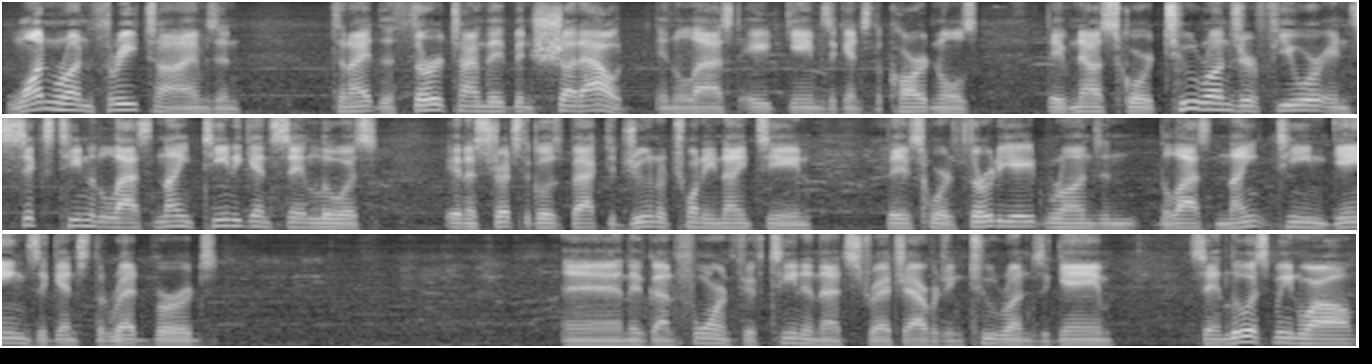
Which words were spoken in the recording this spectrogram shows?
one run three times, and tonight the third time they've been shut out in the last eight games against the Cardinals. They've now scored two runs or fewer in 16 of the last 19 against St. Louis in a stretch that goes back to June of 2019. They've scored 38 runs in the last 19 games against the Redbirds. And they've gone 4 and 15 in that stretch, averaging two runs a game. St. Louis, meanwhile,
